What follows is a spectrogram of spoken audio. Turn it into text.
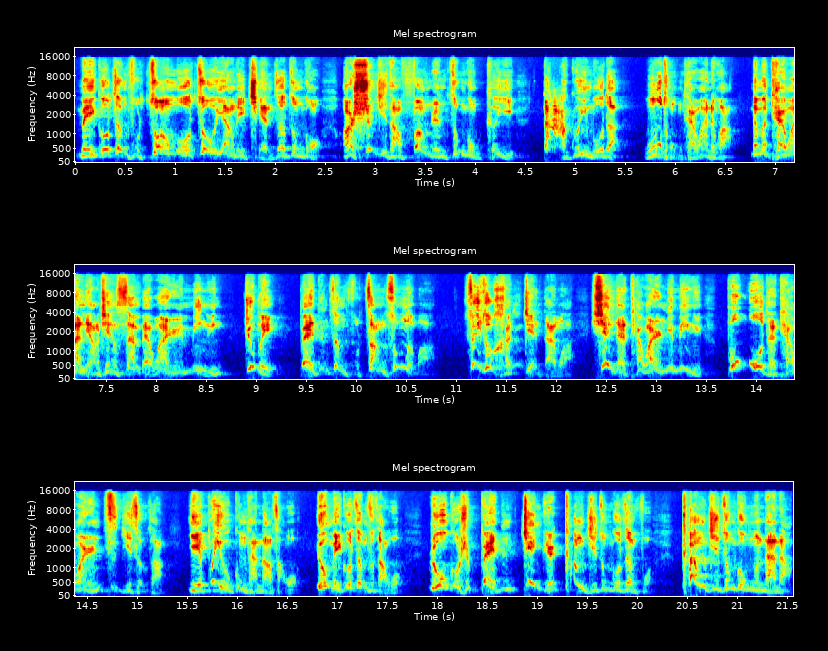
美国政府装模作样的谴责中共，而实际上放任中共可以大规模的。武统台湾的话，那么台湾两千三百万人命运就被拜登政府葬送了嘛？所以说很简单嘛，现在台湾人的命运不握在台湾人自己手上，也不由共产党掌握，由美国政府掌握。如果是拜登坚决抗击中国政府，抗击中共共产党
